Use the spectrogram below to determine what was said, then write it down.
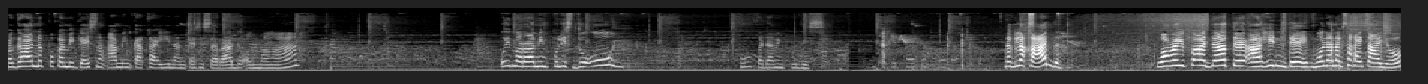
Maghanap po kami guys ng aming kakainan kasi sarado ang mga Uy, maraming pulis doon. Oh, kadaming pulis. Naglakad? Waray pa dati, ah, hindi. Mula nagsakay tayo.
